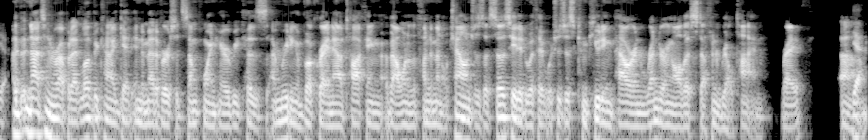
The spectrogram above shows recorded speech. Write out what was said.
yeah. Not to interrupt, but I'd love to kind of get into metaverse at some point here because I'm reading a book right now talking about one of the fundamental challenges associated with it, which is just computing power and rendering all this stuff in real time, right? Um, yeah.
